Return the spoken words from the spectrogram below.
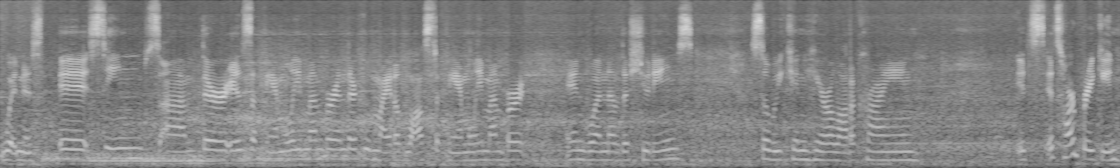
witnessed. It seems um, there is a family member in there who might have lost a family member in one of the shootings. So we can hear a lot of crying. It's, it's heartbreaking.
